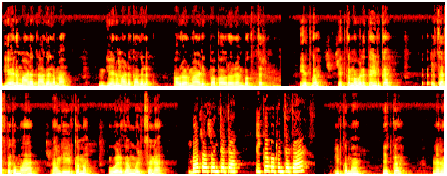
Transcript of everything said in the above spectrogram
ಏನು ಮಾಡೋಕ್ಕಾಗಲ್ಲಮ್ಮ. ಏನು ಮಾಡೋಕ್ಕಾಗಲ್ಲ. ಅವ್ರವ್ರು ಮಾಡಿದ ಪಾಪ ಅವ್ರವ್ರು ಅನ್ಭವಿಸ್ತಾರೆ. ಎತ್ಕೋ ಎತ್ಕಮ್ಮ ಒಳಕ ಇಡ್ಕ ಸರ್ಸ್ಪತಮ್ಮ ಹಂಗೆ ಇಡ್ಕಮ್ಮ ಒಳಗಂಗೆ ಮಲ್ಸನ ಬಾ ಎತ್ಕೊ ನಾನು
